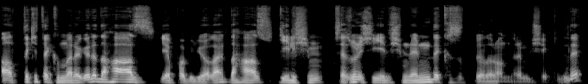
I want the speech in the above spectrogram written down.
alttaki takımlara göre daha az yapabiliyorlar. Daha az gelişim, sezon içi gelişimlerini de kısıtlıyorlar onların bir şekilde.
